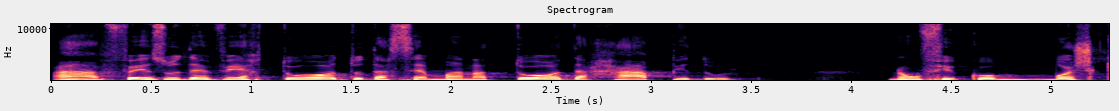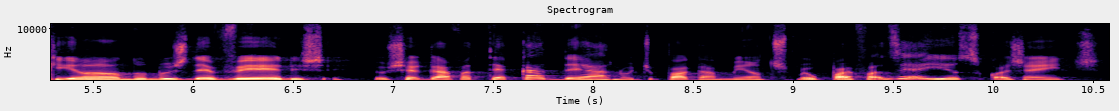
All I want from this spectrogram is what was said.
Ah, fez o dever todo, da semana toda, rápido, não ficou mosqueando nos deveres. Eu chegava a ter caderno de pagamentos, meu pai fazia isso com a gente.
